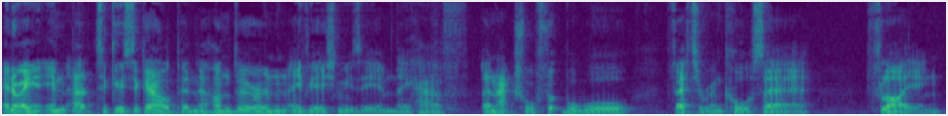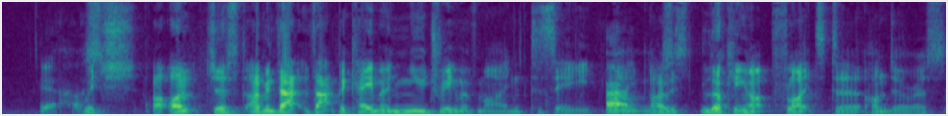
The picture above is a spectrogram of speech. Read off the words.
Anyway, in at Tegucigalpa in the Honduran Aviation Museum, they have an actual football war veteran corsair flying yeah, which uh, on just I mean that that became a new dream of mine to see. Like I was looking up flights to Honduras.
